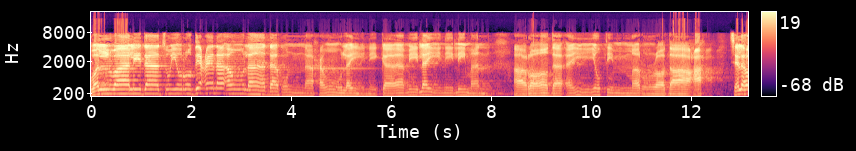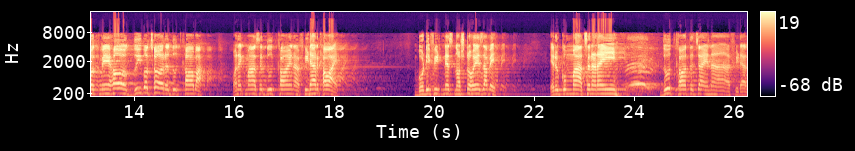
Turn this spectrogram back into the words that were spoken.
والوالدات يرضعن أولادهن حولين كاملين لمن أراد أن يتم الرضاعة ছেলে হোক মেয়ে হোক দুই বছর দুধ খাওয়াবা অনেক মা আছে দুধ খাওয়ায় না ফিডার খাওয়ায় বডি ফিটনেস নষ্ট হয়ে যাবে এরকম মা আছে না নাই? দুধ খাওয়াতে চায় না, ফিডার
